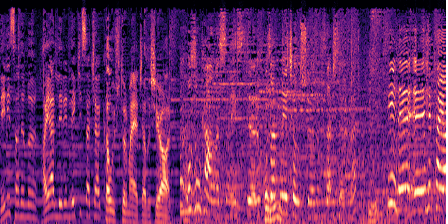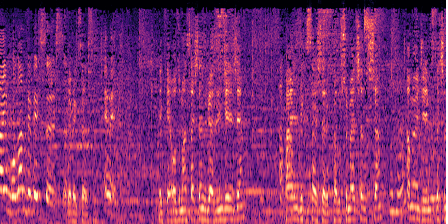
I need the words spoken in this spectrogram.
Deniz Hanım'ı hayallerindeki saça kavuşturmaya çalışıyor. Uzun kalmasını istiyorum. Uzatmaya çalışıyorum saçlarımı. Bir de e, hep hayalim olan bebek sarısı. Bebek sarısı. Evet. Peki o zaman saçlarınızı biraz inceleyeceğim. Tamam. Hayalinizdeki saçları kavuşturmaya çalışacağım. Ama önceliğimiz saçın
